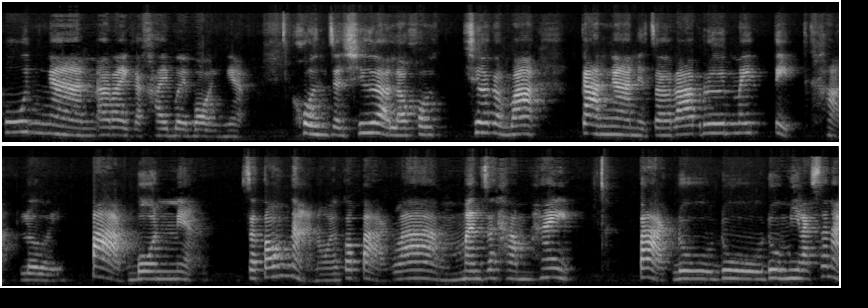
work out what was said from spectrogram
พูดงานอะไรกับใครบ่อยๆ เนี่ย คนจะเชื่อแล้วเขาเชื่อกันว่า การงานเนี่ยจะราบรื่นไม่ติดขัดเลย ปากบนเนี่ยจะต้องหนาน้อยกว่าปากล่าง มันจะทำให้ปากดูดูดูมีลักษณะ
